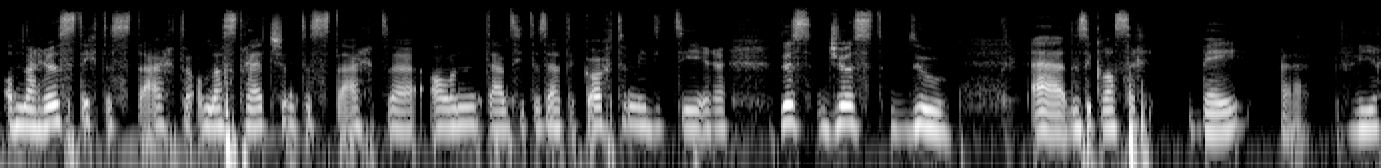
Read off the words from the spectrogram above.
Om daar rustig te starten, om dat stretchen te starten. Al een intentie te zetten, kort te mediteren. Dus just do. Eh, dus ik was erbij eh, vier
